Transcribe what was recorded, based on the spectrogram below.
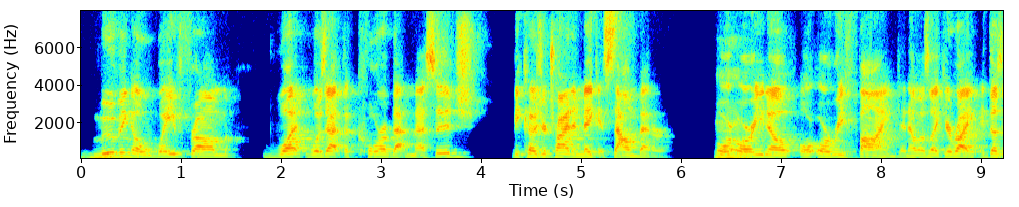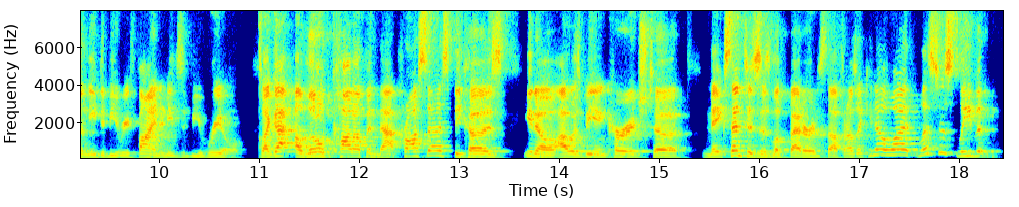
moving away from what was at the core of that message because you're trying to make it sound better or, mm. or you know or, or refined. And i was like you're right. It doesn't need to be refined. It needs to be real. So i got a little caught up in that process because you know i was being encouraged to make sentences look better and stuff. And i was like you know what? Let's just leave it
